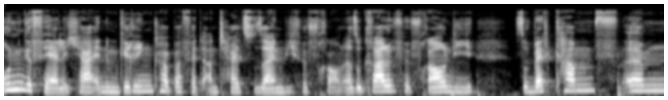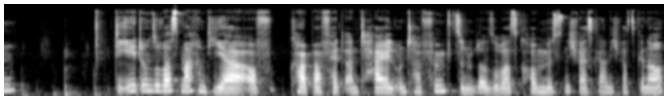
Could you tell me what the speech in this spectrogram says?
ungefährlicher, in einem geringen Körperfettanteil zu sein wie für Frauen. Also gerade für Frauen, die so Wettkampf ähm, Diät und sowas machen, die ja auf Körperfettanteil unter 15 oder sowas kommen müssen. Ich weiß gar nicht, was genau.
